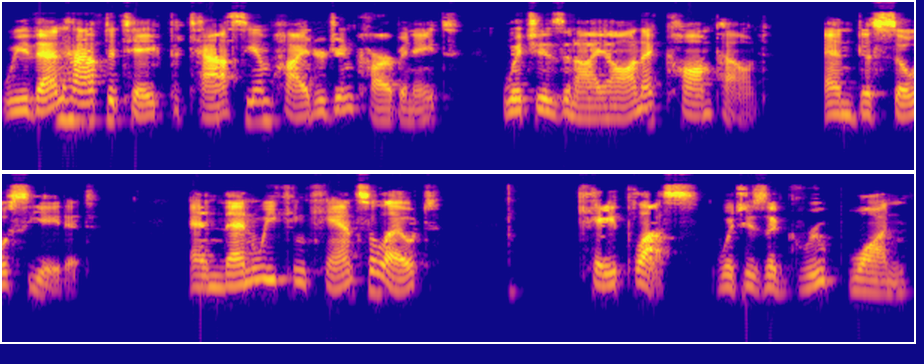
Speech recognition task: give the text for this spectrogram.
We then have to take potassium hydrogen carbonate, which is an ionic compound, and dissociate it. And then we can cancel out K+, which is a group 1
